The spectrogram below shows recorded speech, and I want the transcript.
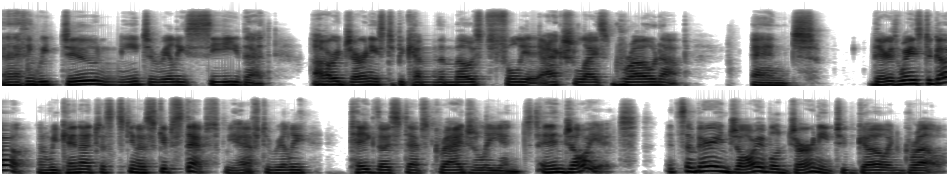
and I think we do need to really see that our journey is to become the most fully actualized grown up. And there's ways to go. And we cannot just, you know, skip steps. We have to really take those steps gradually and, and enjoy it. It's a very enjoyable journey to go and grow.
